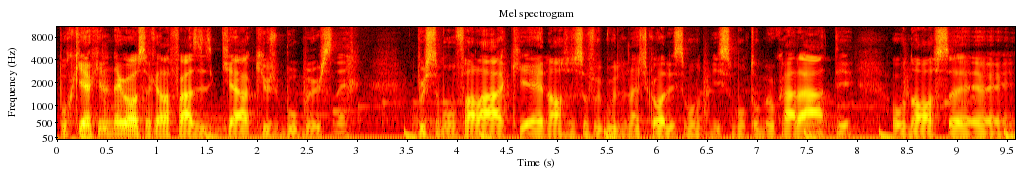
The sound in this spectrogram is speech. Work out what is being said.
Porque é aquele negócio, aquela frase que, a, que os boomers, né? Costumam falar que é, nossa, eu sofri bullying na escola, isso, isso montou meu caráter. Ou, nossa, é,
